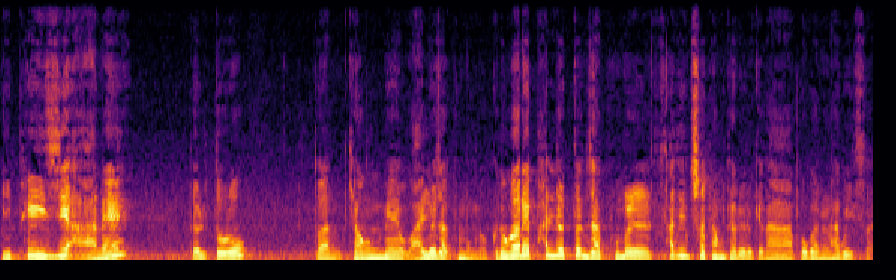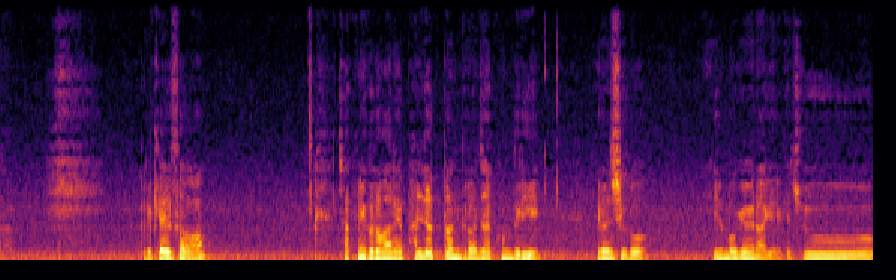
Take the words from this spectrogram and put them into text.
이 페이지 안에 별도로 또한 경매 완료 작품 목록 그동안에 팔렸던 작품을 사진첩 형태로 이렇게 다 보관을 하고 있어요. 그렇게 해서 작품이 그동안에 팔렸던 그런 작품들이 이런 식으로 일목요연하게 이렇게 쭉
